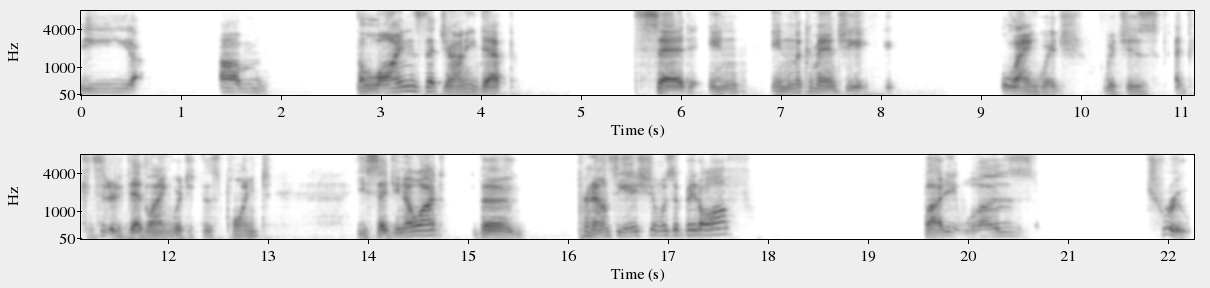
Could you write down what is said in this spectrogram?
the um the lines that Johnny Depp said in in the Comanche language, which is uh, considered a dead language at this point, he said, "You know what? The pronunciation was a bit off, but it was true."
